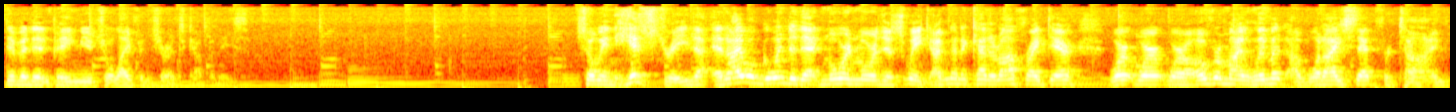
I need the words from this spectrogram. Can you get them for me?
dividend paying mutual life insurance companies. So in history, and I will go into that more and more this week. I'm going to cut it off right there. We're, we're, we're over my limit of what I set for time.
